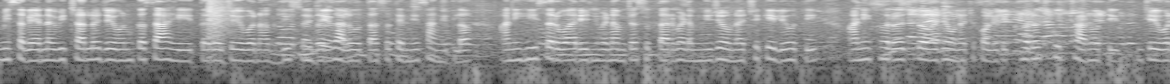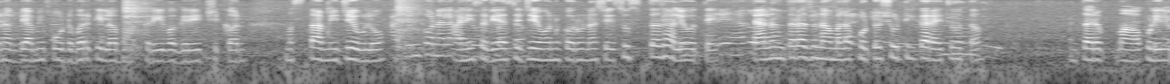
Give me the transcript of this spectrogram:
मी सगळ्यांना विचारलं जेवण कसं आहे? तर जेवण अगदी सुंदर झालं होतं असं त्यांनी सांगितलं. आणि ही सर्व अरेंजमेंट आमच्या सुतार मॅडमनी जेवणाची केली होती. आणि खरंच जेवणाची क्वालिटी खरंच खूप छान होती. जेवण अगदी आम्ही पोटभर केलं भाकरी वगैरे चिकन. मस्त आम्ही जेवलो. आणि सगळे असे? जेवण करून असे सुस्त झाले होते. त्यानंतर अजून आम्हाला फोटोशूटही करायचं होतं. तर पुढील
